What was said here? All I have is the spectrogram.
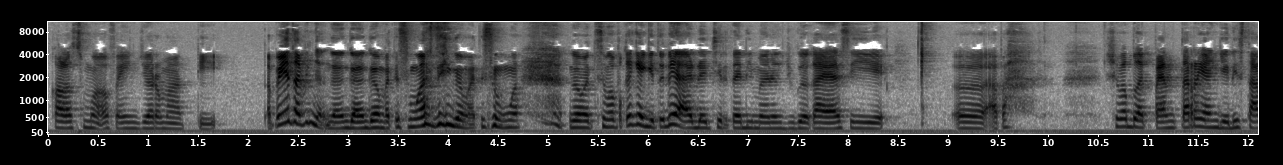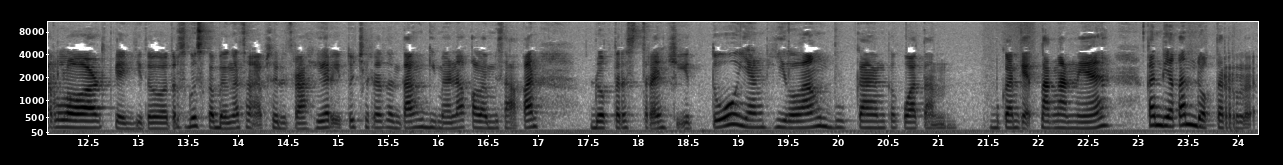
kalau semua Avenger mati tapi ya tapi nggak nggak nggak nggak mati semua sih nggak mati semua. Nggak mati semua. Pokoknya kayak gitu deh ada cerita di mana juga kayak si uh, apa siapa Black Panther yang jadi Star Lord kayak gitu. Terus gue suka banget sama episode terakhir itu cerita tentang gimana kalau misalkan Doctor Strange itu yang hilang bukan kekuatan bukan kayak tangannya. Kan dia kan dokter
